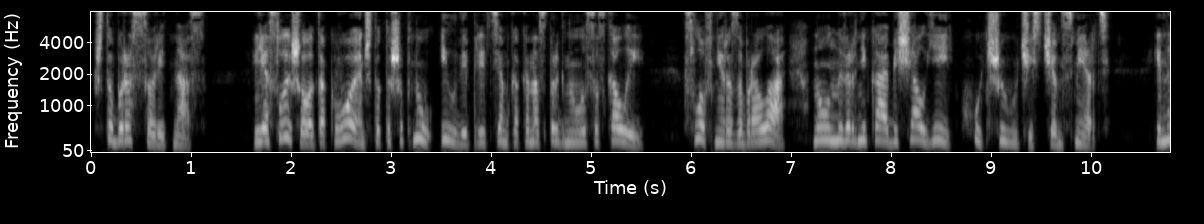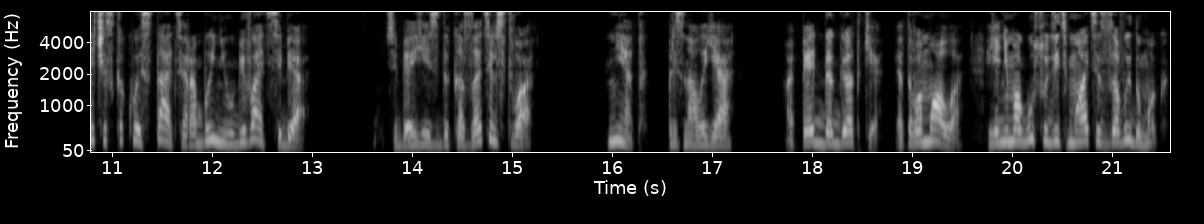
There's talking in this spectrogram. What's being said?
чтобы рассорить нас. Я слышала, как воин что-то шепнул Илви перед тем, как она спрыгнула со скалы. Слов не разобрала, но он наверняка обещал ей худшую участь, чем смерть. Иначе с какой стати рабыне убивать себя? «У тебя есть доказательства?» «Нет», — признала я. Опять догадки. Этого мало. Я не могу судить мать из-за выдумок.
